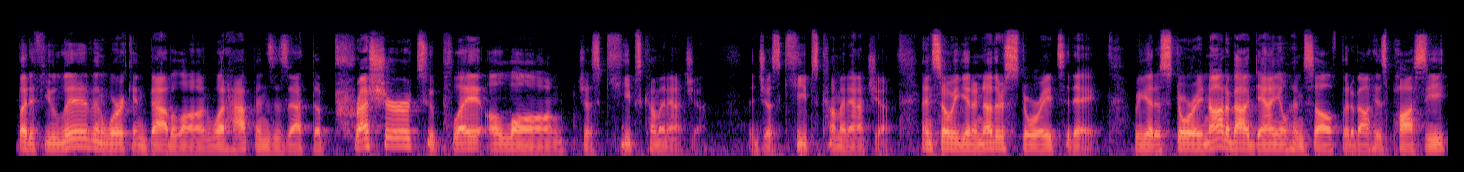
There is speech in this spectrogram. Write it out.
But if you live and work in Babylon, what happens is that the pressure to play along just keeps coming at you. It just keeps coming at you. And so we get another story today. We get a story not about Daniel himself, but about his posse,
